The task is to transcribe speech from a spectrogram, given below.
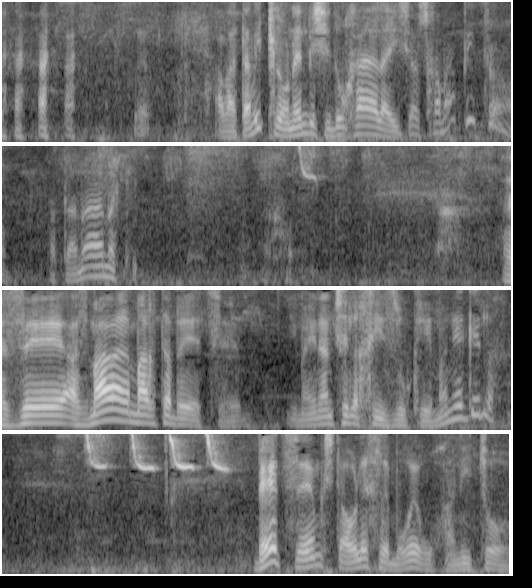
אבל אתה מתלונן בשידור חי על האישה שלך, מה פתאום? מתנה ענקית. אז, אה, אז מה אמרת בעצם עם העניין של החיזוקים? אני אגיד לך. בעצם, כשאתה הולך למורה רוחני טוב,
